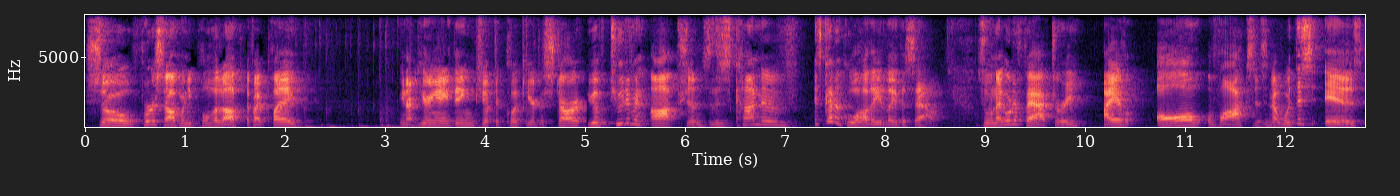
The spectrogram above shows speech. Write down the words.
So first off, when you pull it up, if I play, you're not hearing anything, so you have to click here to start. You have two different options. This is kind of, it's kind of cool how they lay this out. So when I go to factory, I have all voxes. Now what this is,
